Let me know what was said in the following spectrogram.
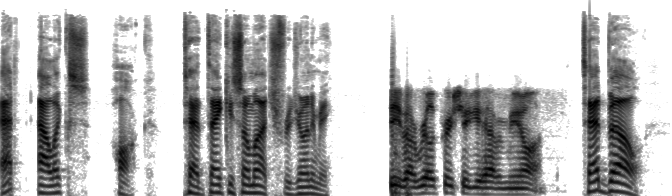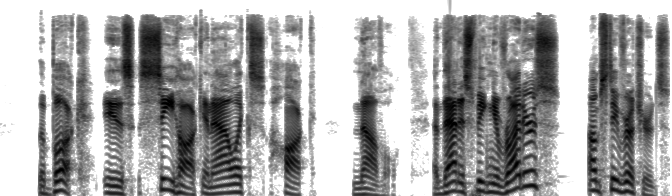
at Alex Hawk. Ted, thank you so much for joining me. Steve, I really appreciate you having me on. Ted Bell. The book is Sea Hawke, an Alex Hawke novel. And that is Speaking of Writers, I'm Steve Richards.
